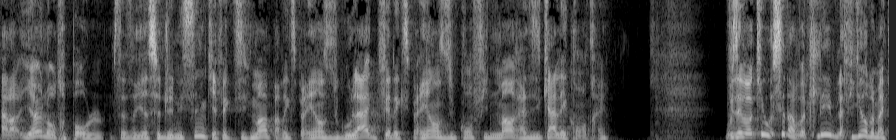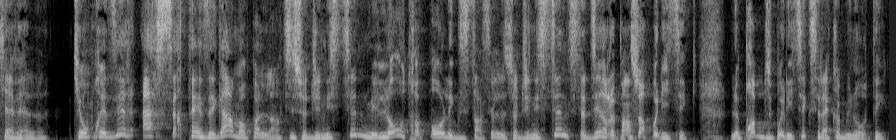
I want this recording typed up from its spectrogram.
Alors, il y a un autre pôle, c'est-à-dire il y a Solzhenitsyn qui, effectivement, par l'expérience du goulag, fait l'expérience du confinement radical et contraint. Vous évoquez aussi dans votre livre la figure de Machiavel qui, on pourrait dire, à certains égards, non pas l'anti-Solzhenitsyn, mais l'autre pôle existentiel de Solzhenitsyn, c'est-à-dire le penseur politique. Le propre du politique, c'est la communauté.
